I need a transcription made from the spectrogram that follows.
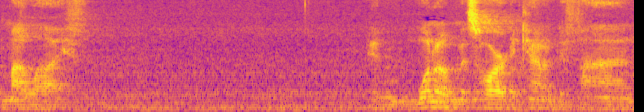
in my life. And one of them is hard to kind of define.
